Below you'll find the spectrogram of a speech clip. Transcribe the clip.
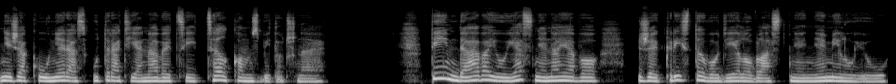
než akú neraz utratia na veci celkom zbytočné. Tým dávajú jasne najavo, že Kristovo dielo vlastne nemilujú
